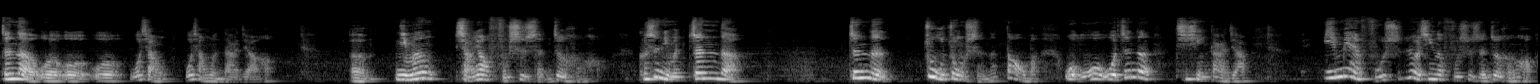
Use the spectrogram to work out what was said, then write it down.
真的，我我我我想我想问大家哈，呃，你们想要服侍神，这个很好，可是你们真的真的注重神的道吗？我我我真的提醒大家。一面服侍热心的服侍神，这很好。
